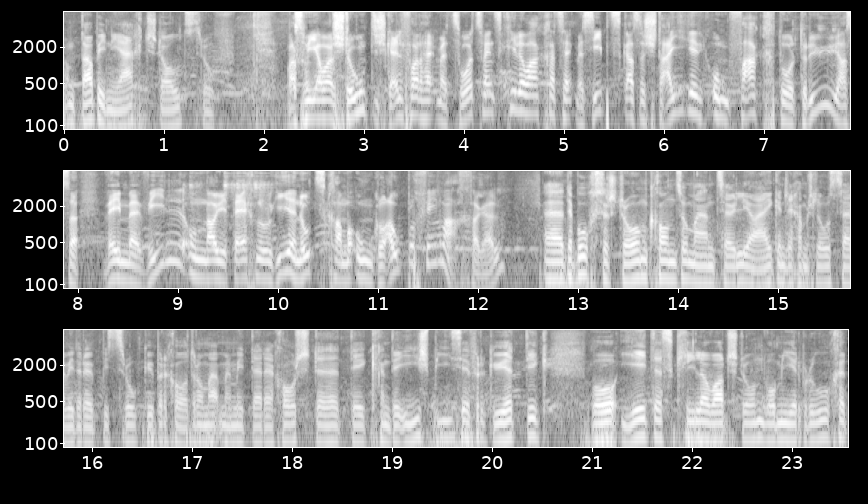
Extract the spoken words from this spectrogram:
Und da bin ich echt stolz drauf. Was mich auch erstaunt ist, gell, vorher hat man 22 Kilowatt, jetzt hat man 70, also Steigerung um Faktor 3. Also wenn man will und neue Technologien nutzt, kann man unglaublich viel machen, gell? Äh, der Buchser Stromkonsument soll ja eigentlich am Schluss auch wieder etwas zurückbekommen. Darum hat man mit dieser kostendeckenden Einspeisevergütung, wo jedes Kilowattstunde, das wir brauchen,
